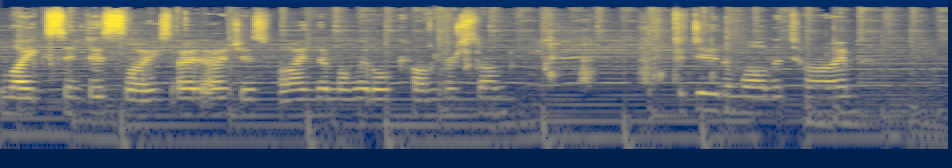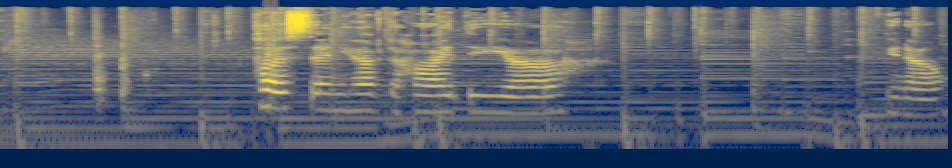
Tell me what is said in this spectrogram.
likes and dislikes. I, I just find them a little cumbersome to do them all the time. Plus, then you have to hide the, uh, you know,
